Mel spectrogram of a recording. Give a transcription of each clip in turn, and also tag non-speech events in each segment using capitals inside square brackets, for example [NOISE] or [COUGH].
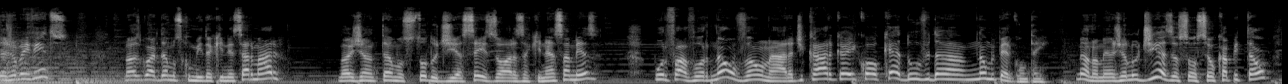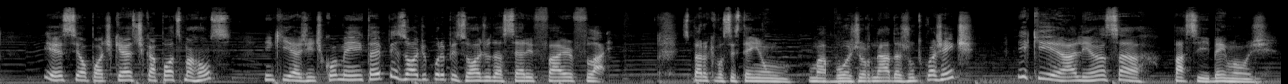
Sejam bem-vindos. Nós guardamos comida aqui nesse armário. Nós jantamos todo dia 6 horas aqui nessa mesa. Por favor, não vão na área de carga e qualquer dúvida, não me perguntem. Meu nome é Angelo Dias, eu sou seu capitão. E esse é o podcast Capotes Marrons, em que a gente comenta episódio por episódio da série Firefly. Espero que vocês tenham uma boa jornada junto com a gente e que a aliança passe bem longe.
